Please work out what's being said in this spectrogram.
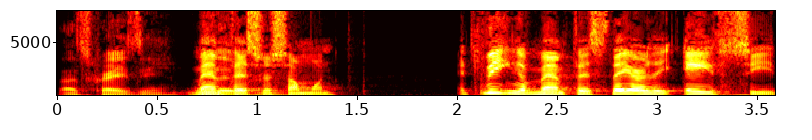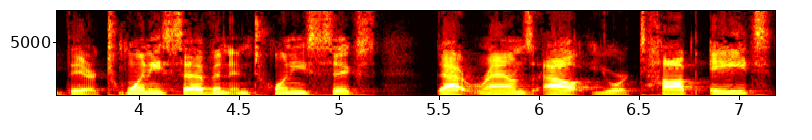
That's crazy. Memphis or someone. And speaking of Memphis, they are the eighth seed. They are 27 and 26. That rounds out your top eight.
